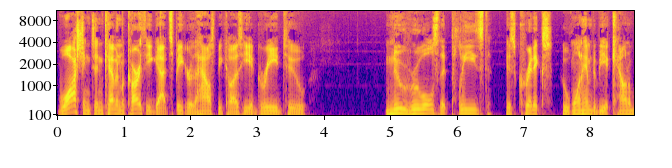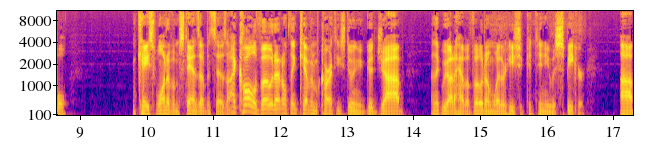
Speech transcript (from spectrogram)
Washington, Kevin McCarthy got Speaker of the House because he agreed to new rules that pleased his critics who want him to be accountable. In case one of them stands up and says, I call a vote. I don't think Kevin McCarthy's doing a good job. I think we ought to have a vote on whether he should continue as Speaker. Uh,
